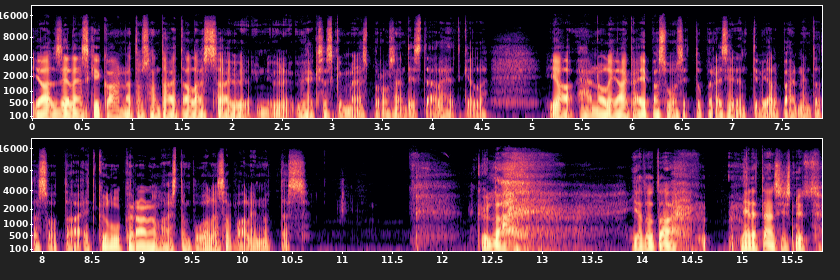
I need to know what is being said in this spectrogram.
Ja Zelenski kannatushan taitaa olla jossain 90 prosentissa tällä hetkellä. Ja hän oli aika epäsuosittu presidentti vielä ennen tätä sotaa. Että kyllä ukrainalaiset on puolensa valinnut tässä. Kyllä. Ja tota, me eletään siis nyt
